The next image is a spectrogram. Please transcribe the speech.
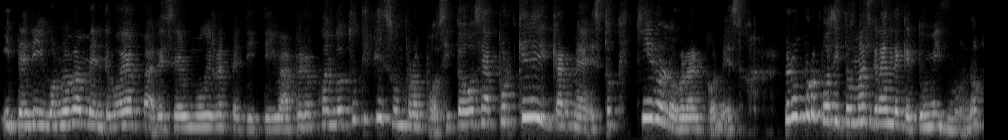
Y te digo, nuevamente, voy a parecer muy repetitiva, pero cuando tú tienes un propósito, o sea, ¿por qué dedicarme a esto? ¿Qué quiero lograr con eso? Pero un propósito más grande que tú mismo, ¿no?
